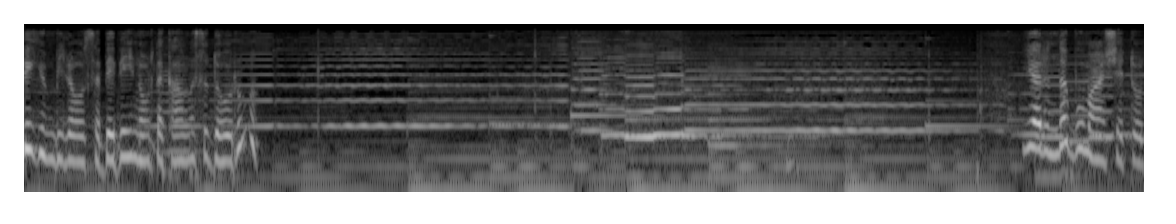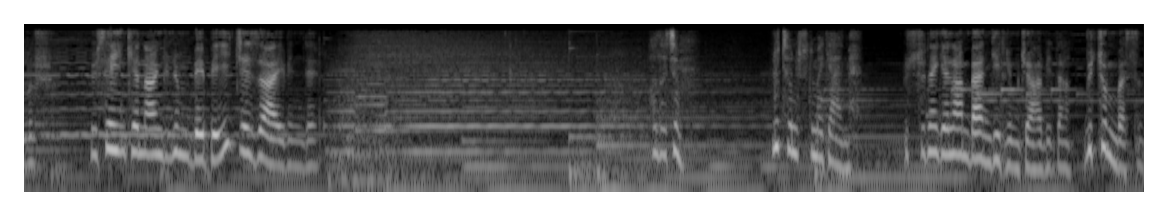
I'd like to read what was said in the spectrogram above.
Bir gün bile olsa bebeğin orada kalması doğru mu? Yarın da bu manşet olur. Hüseyin Kenan Gün'ün bebeği cezaevinde. Halacığım lütfen üstüme gelme. Üstüne gelen ben değilim Cavidan. Bütün basın.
